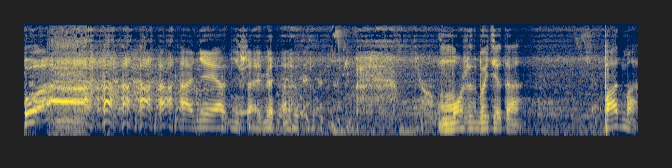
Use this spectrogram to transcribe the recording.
Нет, не шайбия. Может быть, это Падма?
